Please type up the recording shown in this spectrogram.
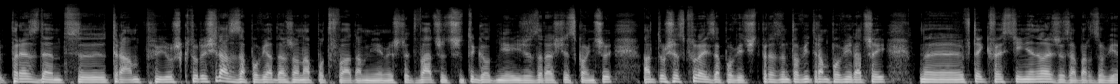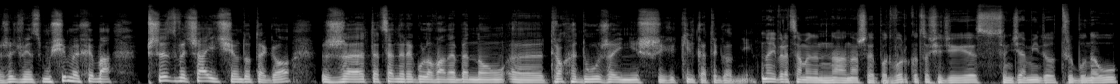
y, prezydent y, Trump już któryś raz zapowiada, że ona potrwa tam, nie wiem, jeszcze dwa czy trzy tygodnie i że zaraz się skończy. A to już jest któraś zapowiedź. Prezydentowi Trumpowi raczej y, w tej kwestii nie należy za bardzo wierzyć, więc musimy chyba przyzwyczaić się do tego, że te ceny regulowane będą trochę dłużej niż kilka tygodni. No i wracamy na nasze podwórko. Co się dzieje z sędziami do Trybunału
